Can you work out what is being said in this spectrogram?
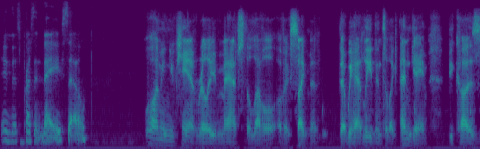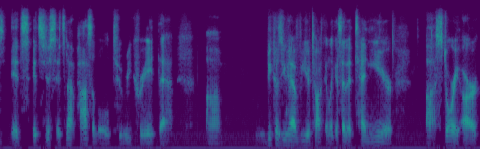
in this present day so well, I mean, you can't really match the level of excitement that we had leading into like Endgame because it's it's just it's not possible to recreate that um, because you have you're talking like I said a ten year uh, story arc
